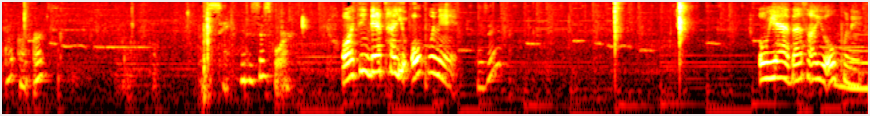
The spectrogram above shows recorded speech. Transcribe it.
What on earth? Let's see. What is this for? Oh, I think that's how you open it. Is it? Oh yeah, that's how you open it. Mm.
